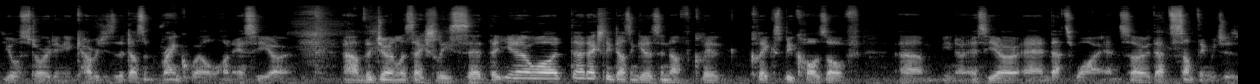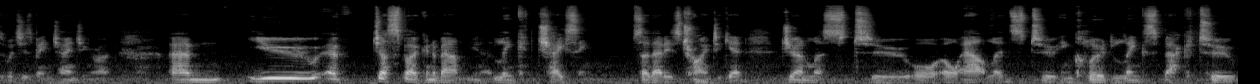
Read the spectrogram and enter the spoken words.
your story didn't get coverage is that it doesn't rank well on SEO. Um, the journalist actually said that you know what that actually doesn't get us enough cli clicks because of um, you know SEO, and that's why. And so that's something which is which has been changing, right? Um, you have just spoken about you know link chasing. So that is trying to get journalists to or, or outlets to include links back to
